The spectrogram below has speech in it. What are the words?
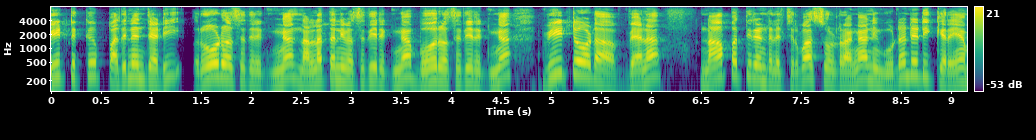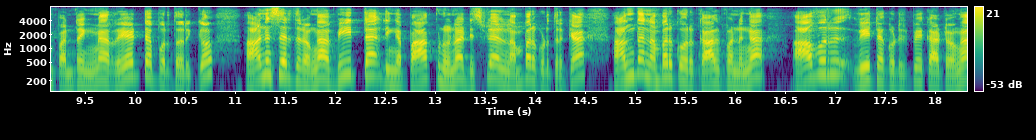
வீட்டுக்கு பதினஞ்சு அடி ரோடு வசதி இருக்குங்க. நல்ல தண்ணி வசதி இருக்குங்க. போர் வசதி இருக்குங்க. வீட்டோட விலை நாற்பத்தி ரெண்டு லட்ச ரூபா சொல்கிறாங்க நீங்கள் உடனடி கிரையம் பண்ணுறீங்கன்னா ரேட்டை பொறுத்த வரைக்கும் அனுசரித்துறவங்க வீட்டை நீங்கள் பார்க்கணுன்னா டிஸ்பிளேயில் நம்பர் கொடுத்துருக்கேன். அந்த நம்பருக்கு ஒரு கால் பண்ணுங்கள் அவர் வீட்டை கூட்டிகிட்டு போய் காட்டுவாங்க.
